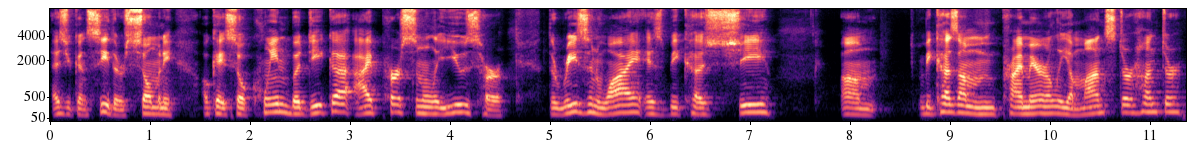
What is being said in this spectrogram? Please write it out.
as you can see, there's so many. Okay, so Queen Boudica, I personally use her. The reason why is because she, um, because I'm primarily a monster hunter,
